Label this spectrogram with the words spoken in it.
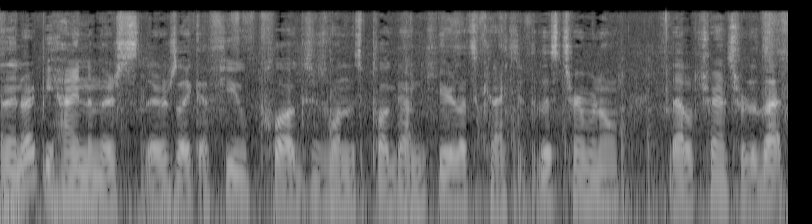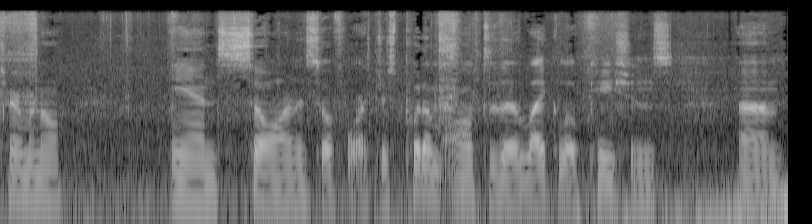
And then right behind them, there's there's like a few plugs. There's one that's plugged onto here that's connected to this terminal. That'll transfer to that terminal and so on and so forth. Just put them all to their like locations, um,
